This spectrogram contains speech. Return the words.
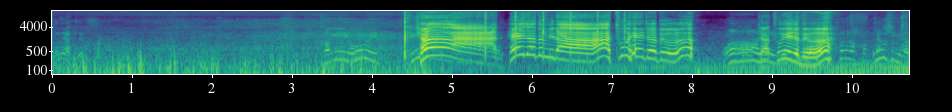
너무 약해. 저기 오면 샷! 해저드입니다. 투 해저드. 와, 자, 투 해저드. 50이나.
